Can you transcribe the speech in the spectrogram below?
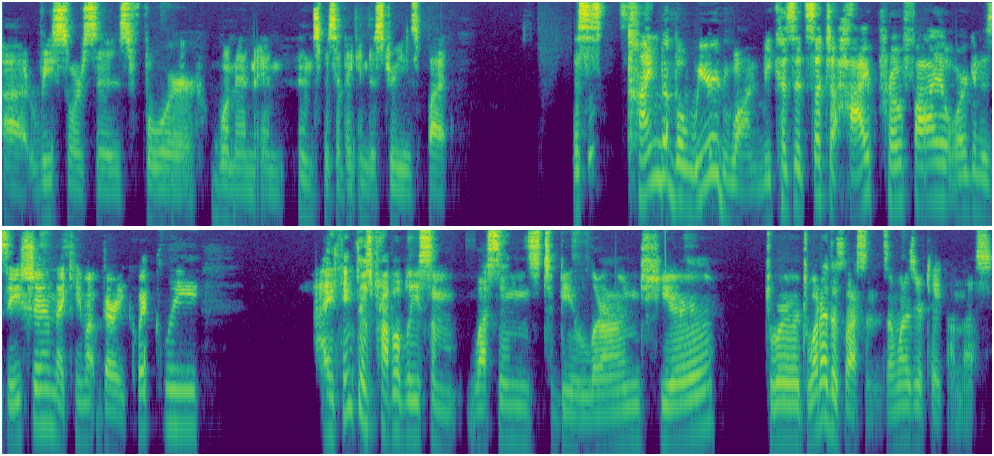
uh, resources for women in, in specific industries, but this is kind of a weird one because it's such a high profile organization that came up very quickly. I think there's probably some lessons to be learned here. George, what are those lessons and what is your take on this?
